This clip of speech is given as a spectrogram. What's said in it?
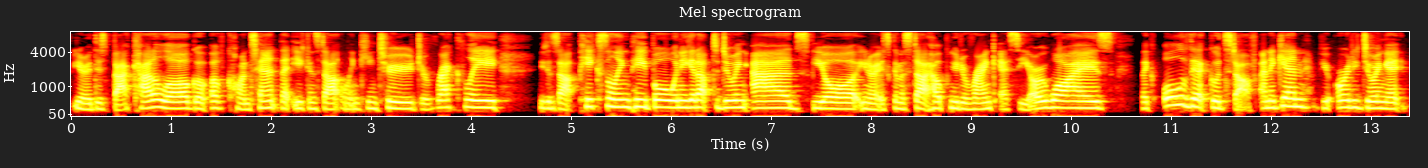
you know, this back catalog of, of content that you can start linking to directly you can start pixeling people when you get up to doing ads. You're, you know, it's going to start helping you to rank SEO wise, like all of that good stuff. And again, if you're already doing it,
